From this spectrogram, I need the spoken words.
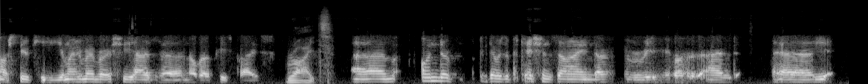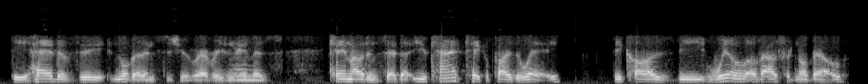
or Suu Kyi. You might remember she has a Nobel Peace Prize. Right. Um, under there was a petition signed. I remember reading about it, and uh, the- the head of the Nobel Institute, whatever his name is, came out and said that you can't take a prize away because the will of Alfred Nobel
